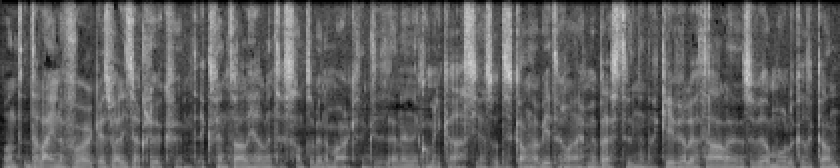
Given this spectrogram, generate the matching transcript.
Want de line of work is wel iets dat ik leuk vind. Ik vind het wel heel interessant om in de marketing te zijn en in de communicatie en zo. Dus ik kan wel beter gewoon echt mijn best doen en er veel uithalen, zoveel mogelijk als ik kan.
